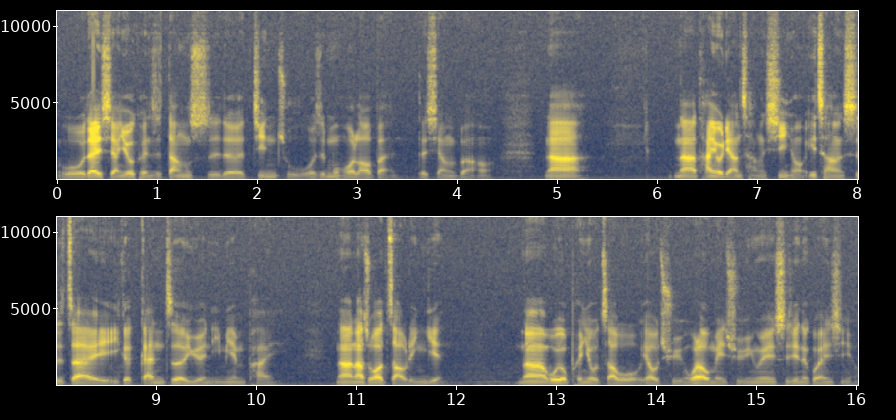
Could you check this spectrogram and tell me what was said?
我在想，有可能是当时的金主或是幕后老板的想法哦。那那他有两场戏哦，一场是在一个甘蔗园里面拍。那那时候要找灵演，那我有朋友找我要去，后来我没去，因为时间的关系哈。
